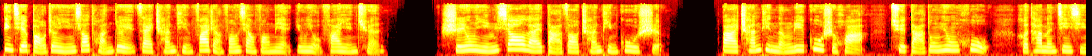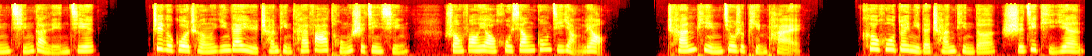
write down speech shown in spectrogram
并且保证营销团队在产品发展方向方面拥有发言权，使用营销来打造产品故事，把产品能力故事化，去打动用户和他们进行情感连接。这个过程应该与产品开发同时进行，双方要互相供给养料。产品就是品牌，客户对你的产品的实际体验。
